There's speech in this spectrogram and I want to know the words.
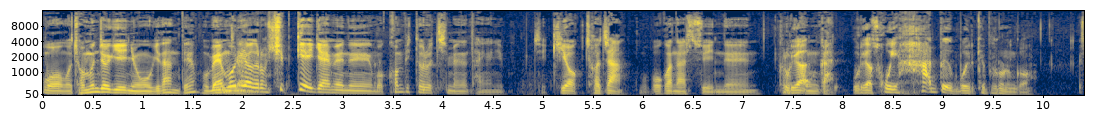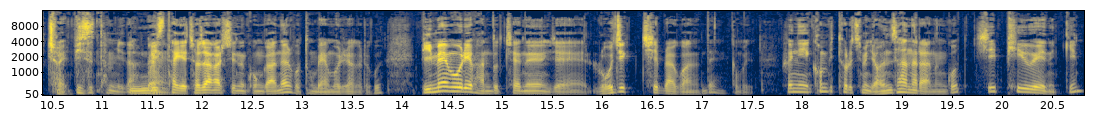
뭐, 뭐 전문적인 용어긴 한데요. 뭐 메모리라 네. 그러면 쉽게 얘기하면은 뭐 컴퓨터로 치면은 당연히 기억 저장 뭐 보관할 수 있는 그런 우리가 공간. 우리가 소위 하드 뭐 이렇게 부르는 거. 그렇죠. 비슷합니다. 네. 비슷하게 저장할 수 있는 공간을 보통 메모리라 그러고요. 비메모리 반도체는 이제 로직 칩이라고 하는데 그러니까 뭐 흔히 컴퓨터로 치면 연산을 하는 곳, CPU의 느낌.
